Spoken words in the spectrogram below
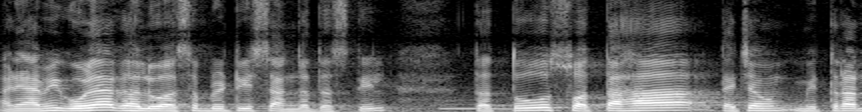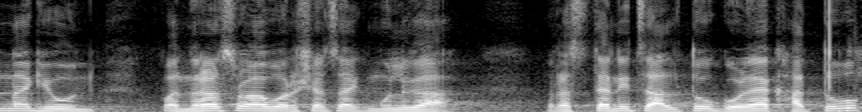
आणि आम्ही गोळ्या घालू असं ब्रिटिश सांगत असतील तर तो स्वतः त्याच्या मित्रांना घेऊन पंधरा सोळा वर्षाचा एक मुलगा रस्त्याने चालतो गोळ्या खातो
